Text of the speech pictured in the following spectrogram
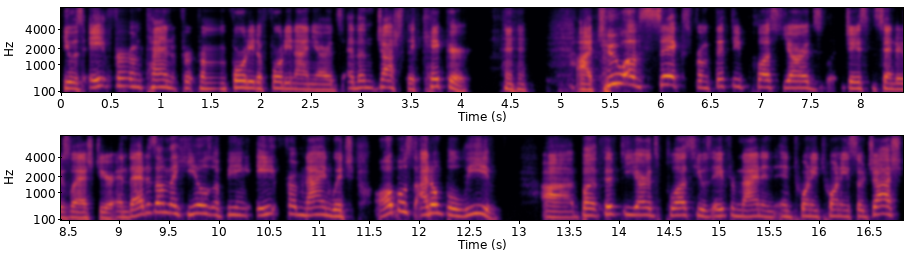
He was eight from 10 for, from 40 to 49 yards. And then, Josh, the kicker. Uh, two of six from 50 plus yards, Jason Sanders last year. And that is on the heels of being eight from nine, which almost I don't believe uh, but 50 yards plus, he was eight from nine in, in 2020. So, Josh,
